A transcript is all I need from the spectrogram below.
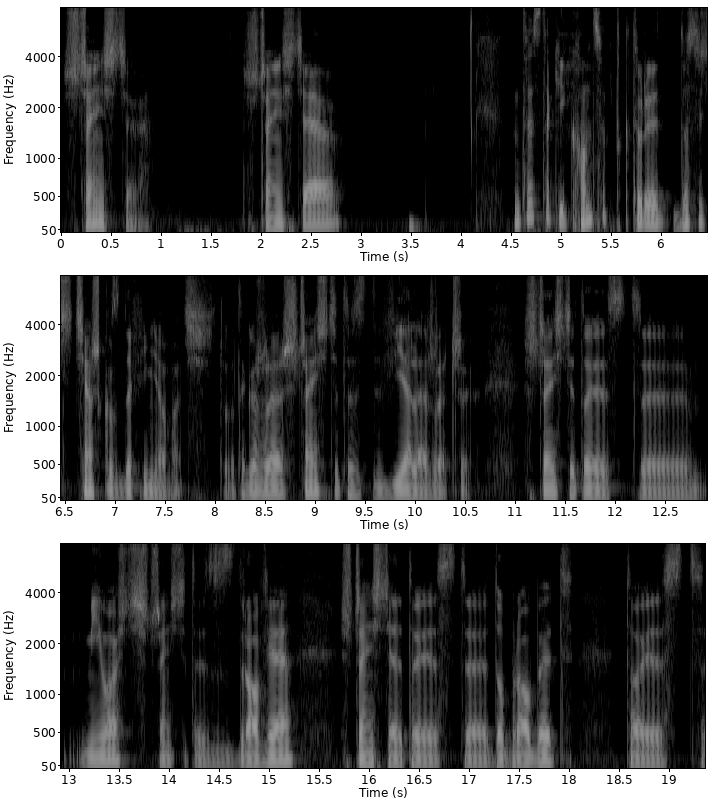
Szczęście. Szczęście no to jest taki koncept, który dosyć ciężko zdefiniować, dlatego że szczęście to jest wiele rzeczy. Szczęście to jest e, miłość, szczęście to jest zdrowie, szczęście to jest e, dobrobyt, to jest.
